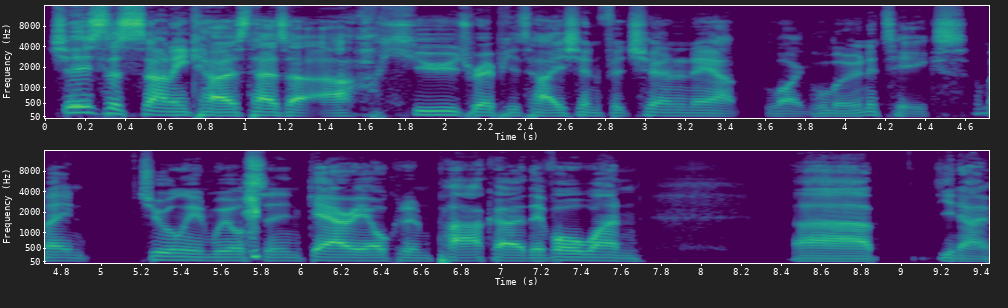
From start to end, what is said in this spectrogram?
geez, the Sunny Coast has a, a huge reputation for churning out like lunatics. I mean, Julian Wilson, Gary Elkerton, Parko, they've all won, uh, you know,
